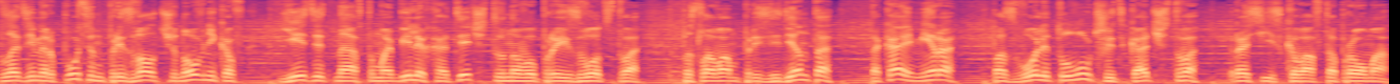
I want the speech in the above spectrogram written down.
Владимир Путин призвал чиновников ездить на автомобилях отечественного производства. По словам президента, такая мера позволит улучшить качество российского автопрома.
